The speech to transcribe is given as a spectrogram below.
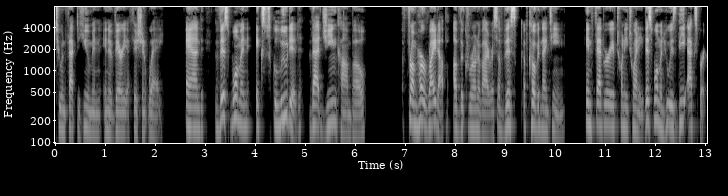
to infect a human in a very efficient way. And this woman excluded that gene combo from her write up of the coronavirus, of this, of COVID 19 in February of 2020. This woman who is the expert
